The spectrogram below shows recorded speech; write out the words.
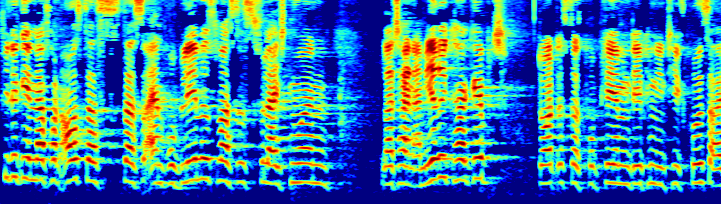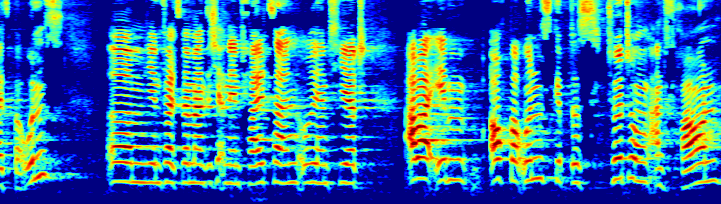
Viele gehen davon aus, dass das ein Problem ist, was es vielleicht nur in Lateinamerika gibt. Dort ist das Problem definitiv größer als bei uns, ähm, jedenfalls wenn man sich an den Fallzahlen orientiert. Aber eben auch bei uns gibt es Tötungen an Frauen,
